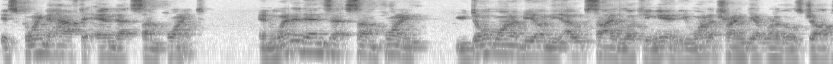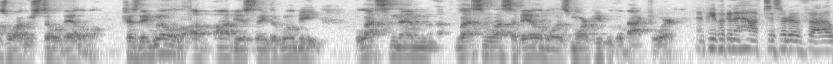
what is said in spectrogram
it's going to have to end at some point. And when it ends at some point, you don't want to be on the outside looking in. You want to try and get one of those jobs while they're still available because they will obviously there will be less and them less and less available as more people go back to work. And people are going to have to sort of uh,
